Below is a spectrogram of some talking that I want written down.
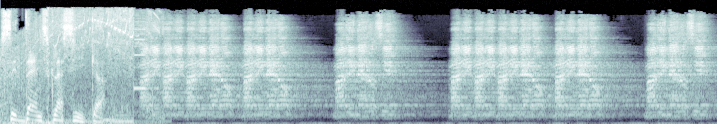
C'est Dance Classique. Marinero,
